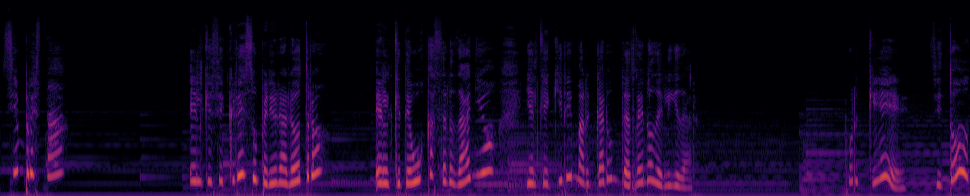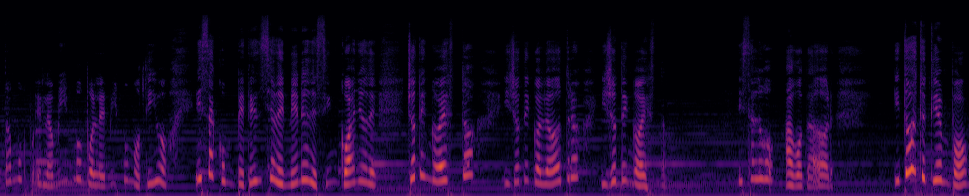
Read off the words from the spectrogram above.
Siempre está el que se cree superior al otro, el que te busca hacer daño y el que quiere marcar un terreno de líder. ¿Por qué? Si todos estamos en lo mismo por el mismo motivo, esa competencia de nenes de 5 años de yo tengo esto y yo tengo lo otro y yo tengo esto. Es algo agotador. Y todo este tiempo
